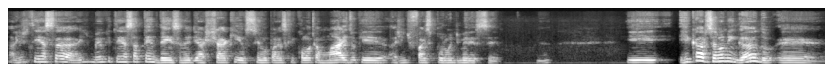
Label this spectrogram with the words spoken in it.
A gente tem essa, a gente meio que tem essa tendência, né, de achar que o Senhor parece que coloca mais do que a gente faz por onde merecer. Né? E, Ricardo, se eu não me engano, é,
